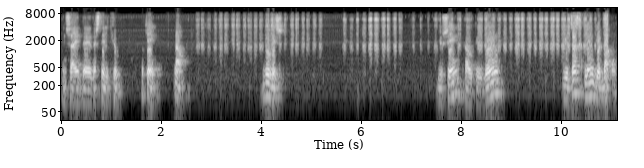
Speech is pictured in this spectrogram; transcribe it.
inside the, the steel tube. Okay, now do this. You see how it is going. You just clean your button.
